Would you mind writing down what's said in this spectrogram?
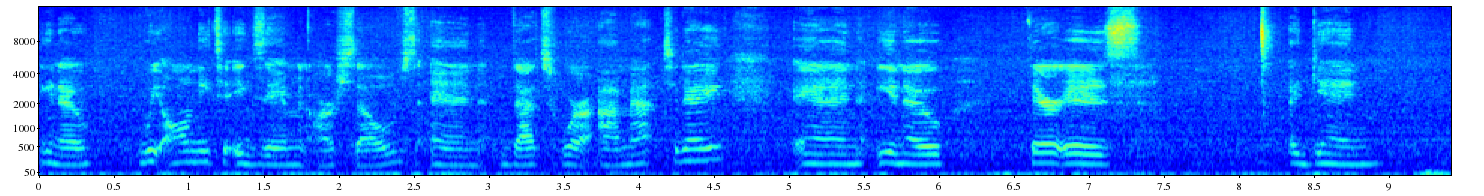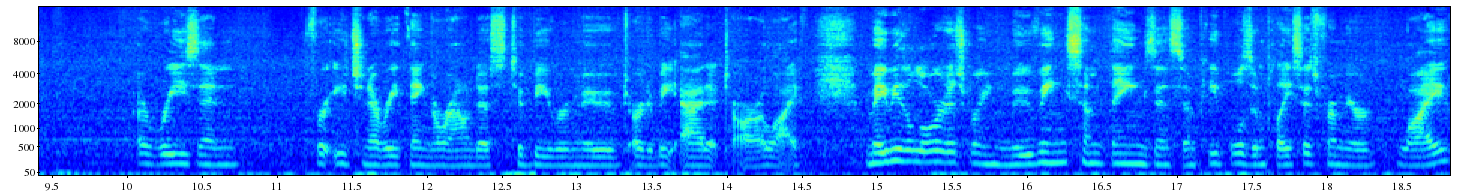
you know, we all need to examine ourselves, and that's where I'm at today. And, you know, there is, again, a reason for each and everything around us to be removed or to be added to our life. Maybe the Lord is removing some things and some peoples and places from your life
